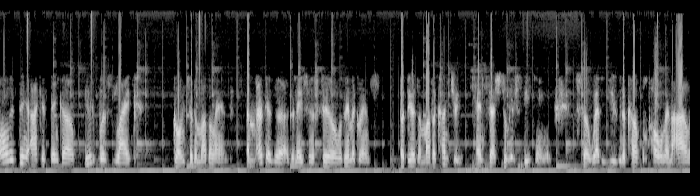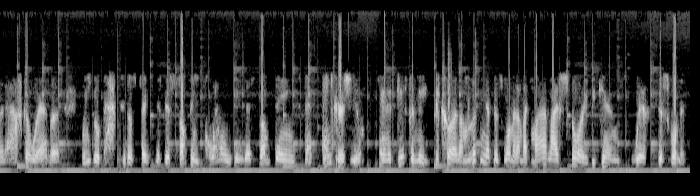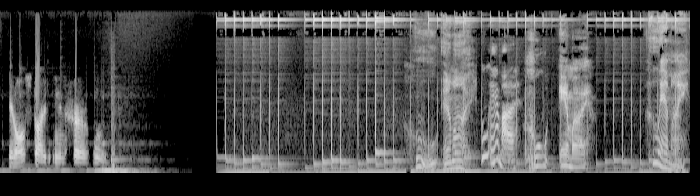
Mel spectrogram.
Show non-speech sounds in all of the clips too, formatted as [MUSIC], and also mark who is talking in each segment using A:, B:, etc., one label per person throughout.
A: only thing I could think of, it was like going to the motherland. America is a, the nation is filled with immigrants, but there's a mother country, mm-hmm. ancestrally speaking. So whether you're going to come from Poland, Ireland, Africa, wherever, when you go back to those places, there's something grounding, there's something that anchors you. And it did for me because I'm looking at this woman. I'm like, my life story begins with this woman. It all started in her womb.
B: Who am I?
C: Who am I?
D: Who am I?
E: Who am I?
